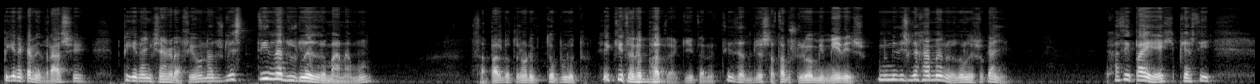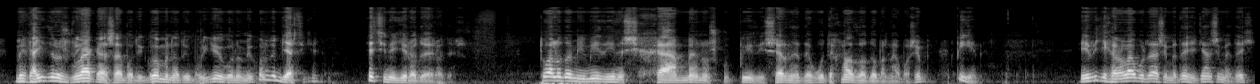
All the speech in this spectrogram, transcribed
πήγαινε κάνει δράση, πήγαινε άνοιξε ένα γραφείο να τους λες τι να τους λες, ρε μάνα μου. Θα πας με τον ορεικτό πλούτο. Εκεί ήταν πάντα, εκεί ήταν. Τι θα τους λες αυτά που σου λέω, Μιμίδη. Μιμίδη είναι χαμένος, δεν λες, το κάνει. Χαθεί πάει, έχει πιαστεί μεγαλύτερος βλάκας από την κόμενα του Υπουργείου Οικονομικών, δεν πιάστηκε. Έτσι είναι γύρω έρωτες. Το άλλο το μιμίδι είναι χαμένο σκουπίδι, σέρνεται, ούτε χμάδο δεν το έπαιρνε όπως είπε. Πήγαινε. Η Βίκη Χαραλάμπου δεν συμμετέχει και αν συμμετέχει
